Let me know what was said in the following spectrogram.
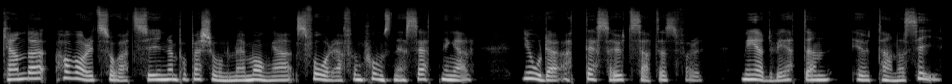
Kan det ha varit så att synen på personer med många svåra funktionsnedsättningar gjorde att dessa utsattes för medveten eutanasi,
